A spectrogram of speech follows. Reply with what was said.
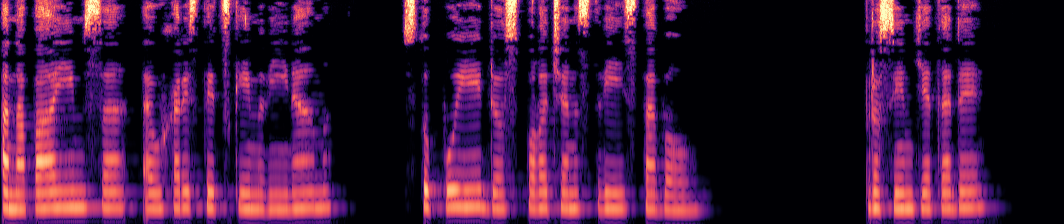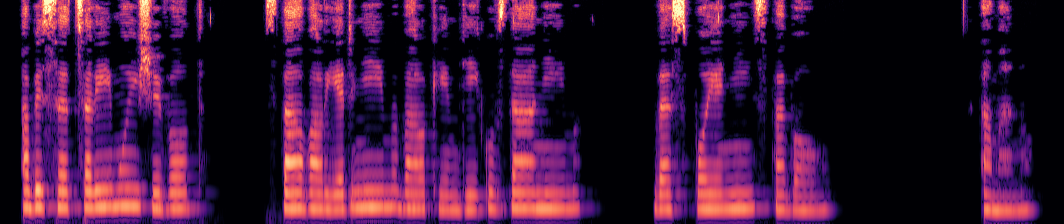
a napájím se eucharistickým vínem, vstupuji do společenství s tebou. Prosím tě tedy, aby se celý můj život stával jedním velkým díku vzdáním ve spojení s tebou. Amen.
